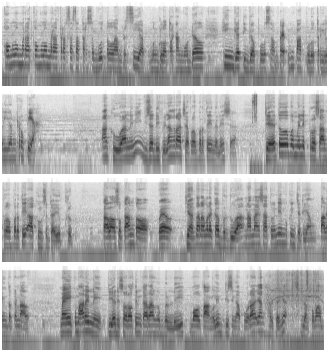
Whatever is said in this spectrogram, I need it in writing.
konglomerat-konglomerat raksasa tersebut telah bersiap menggelotorkan modal hingga 30-40 triliun rupiah. Aguan ini bisa dibilang raja properti Indonesia. Dia itu pemilik perusahaan properti Agung Sedayu Group. Kalau Sukanto, well, di antara mereka berdua, nama yang satu ini mungkin jadi yang paling terkenal. Mei kemarin nih, dia disorotin karena ngebeli Mall Tanglin di Singapura yang harganya 9,4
